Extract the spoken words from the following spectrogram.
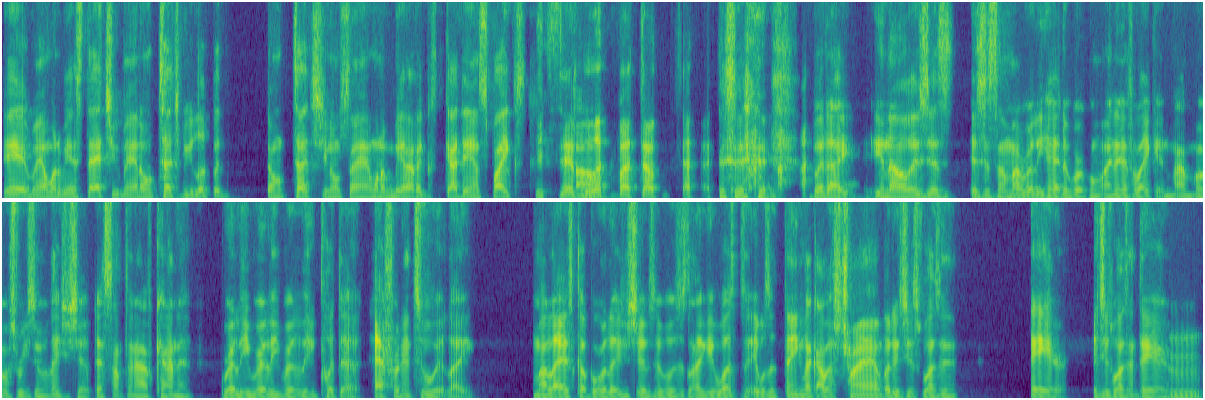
Yeah, man. I want to be a statue, man. Don't touch me. Look, but don't touch. You know what I'm saying? I want to be out of goddamn spikes. He said, Um, "Look, but don't touch." but like you know it's just it's just something i really had to work on and then for like in my most recent relationship that's something i've kind of really really really put the effort into it like my last couple relationships it was like it was it was a thing like i was trying but it just wasn't there it just wasn't there Mm,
